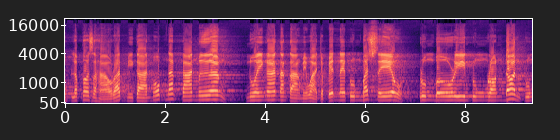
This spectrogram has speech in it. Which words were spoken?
ปแล้วก็สหรัฐมีการพบนักการเมือง หน่วยงานต่างๆ ไม่ว่าจะเป็นในกรุงบัสเซล กรุงเบอร์ลิน กรุงลอนดอน กรุง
